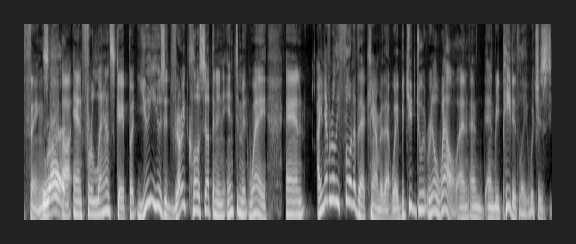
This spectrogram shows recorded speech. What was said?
things, Right. uh, and for landscape. But you use it very close up in an intimate way. And I never really thought of that camera that way, but you do it real well and, and, and repeatedly, which is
